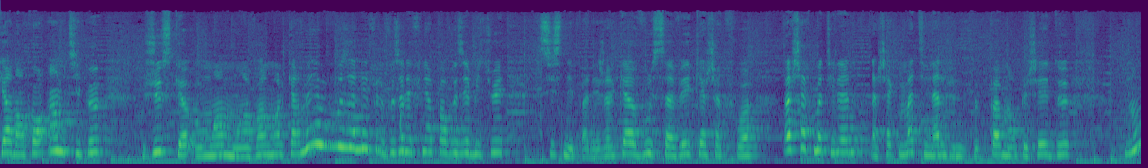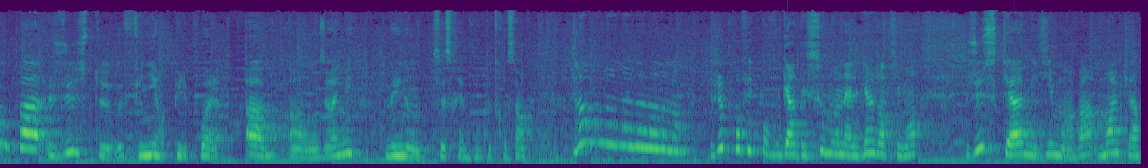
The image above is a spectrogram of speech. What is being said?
garde encore un petit peu jusqu'à au moins moins 20 moins le quart. Mais vous allez, vous allez finir par vous y habituer. Si ce n'est pas déjà le cas, vous savez qu'à chaque fois, à chaque matinale, à chaque matinale, je ne peux pas m'empêcher de non pas juste finir pile poil à 11h30, mais non, ce serait beaucoup trop simple. Non, non, non, non, non, non, non. Je profite pour vous garder sous mon aile bien gentiment jusqu'à midi moins 20, moins le quart.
